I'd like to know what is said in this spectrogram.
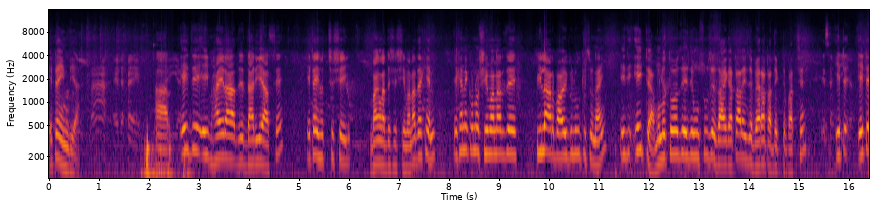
এটা ইন্ডিয়া। আর এই যে এই ভাইরা যে দাঁড়িয়ে আছে এটাই হচ্ছে সেই বাংলাদেশের সীমানা। দেখেন, এখানে কোনো সীমানার যে পিলার বা ওইগুলো কিছু নাই। এই যে এইটা, মূলত যে, এই যে উঁচু যে জায়গাটা আর এই যে বেড়াটা দেখতে পাচ্ছেন, এটা এটা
